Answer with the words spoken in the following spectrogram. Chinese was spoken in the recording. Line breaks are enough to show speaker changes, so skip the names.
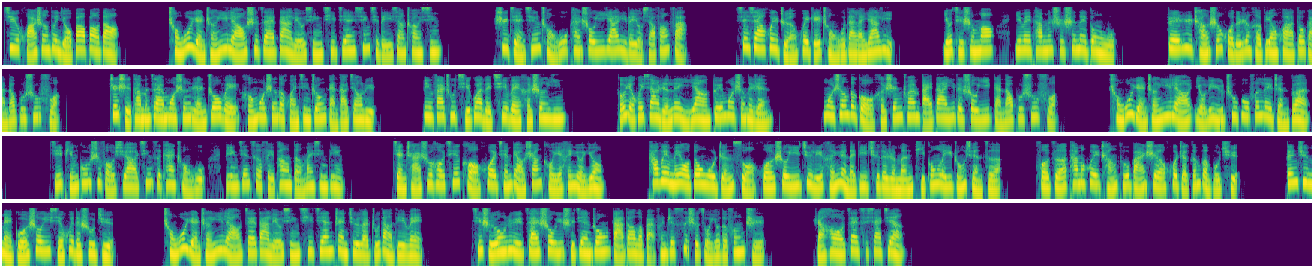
据华盛顿邮报报道，宠物远程医疗是在大流行期间兴起的一项创新，是减轻宠物看兽医压力的有效方法。线下会诊会给宠物带来压力，尤其是猫，因为它们是室内动物，对日常生活的任何变化都感到不舒服，这使它们在陌生人周围和陌生的环境中感到焦虑，并发出奇怪的气味和声音。狗也会像人类一样对陌生的人。陌生的狗和身穿白大衣的兽医感到不舒服。宠物远程医疗有利于初步分类诊断及评估是否需要亲自看宠物，并监测肥胖等慢性病。检查术后切口或浅表伤口也很有用。它为没有动物诊所或兽医距离很远的地区的人们提供了一种选择，否则他们会长途跋涉或者根本不去。根据美国兽医协会的数据，宠物远程医疗在大流行期间占据了主导地位。其使用率在授予实践中达到了百分之四十左右的峰值，然后再次下降。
